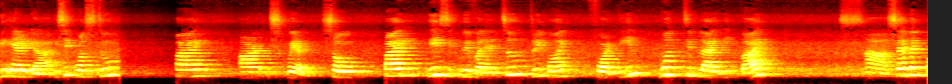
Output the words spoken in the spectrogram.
the area is equals to pi r squared. So pi is equivalent to 3.14. Multiply it by uh, 7.5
